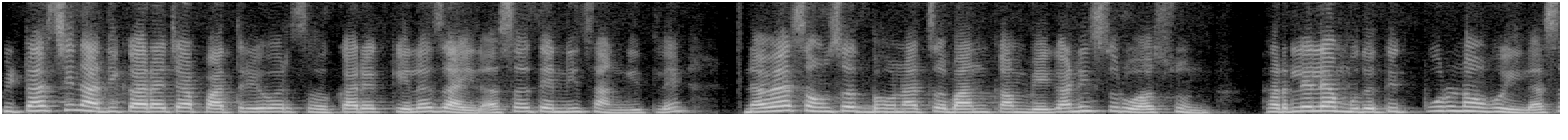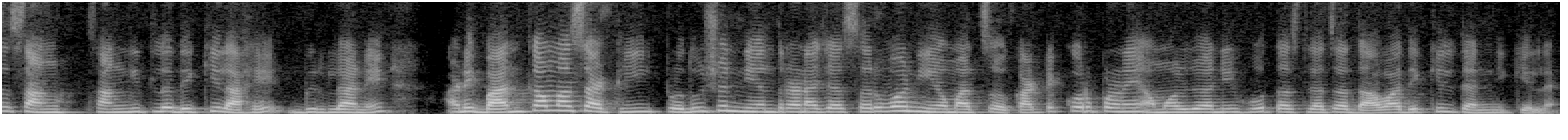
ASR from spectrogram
पीठासीन अधिकाऱ्याच्या पातळीवर सहकार्य केलं जाईल असं त्यांनी सांगितले. नव्या संसद भवनाचं बांधकाम वेगाने सुरू असून ठरलेल्या मुदतीत पूर्ण होईल असं सांग सांगितलं देखील आहे बिर्लाने. आणि बांधकामासाठी प्रदूषण नियंत्रणाच्या सर्व नियमाचं काटेकोरपणे अंमलबजावणी होत असल्याचा दावा देखील त्यांनी केलाय.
